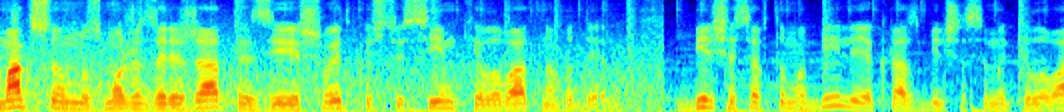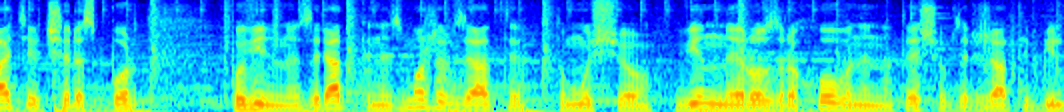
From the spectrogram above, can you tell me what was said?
максимум зможуть заряджати зі швидкістю 7 кВт на годину. Більшість автомобілів, якраз більше 7 кВт через порт повільної зарядки не зможе взяти, тому що він не розрахований на те, щоб заряджати біль,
